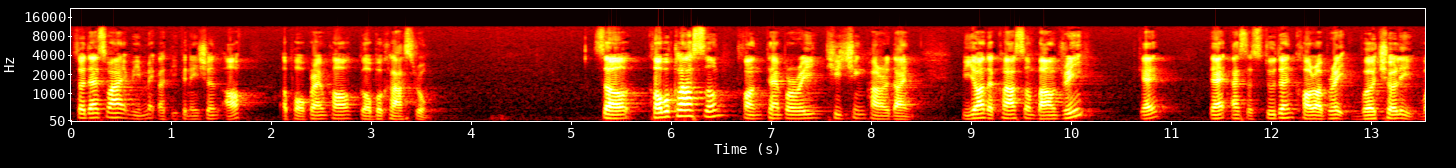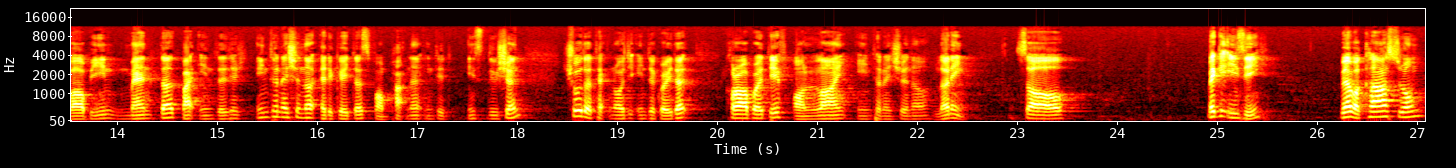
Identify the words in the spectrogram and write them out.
So that's why we make a definition of a program called Global Classroom. So Global Classroom, contemporary teaching paradigm. Beyond the classroom boundary, okay, that as a student collaborate virtually while being mentored by inter international educators from partner institutions through the technology integrated collaborative online international learning. So make it easy. We have a classroom,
